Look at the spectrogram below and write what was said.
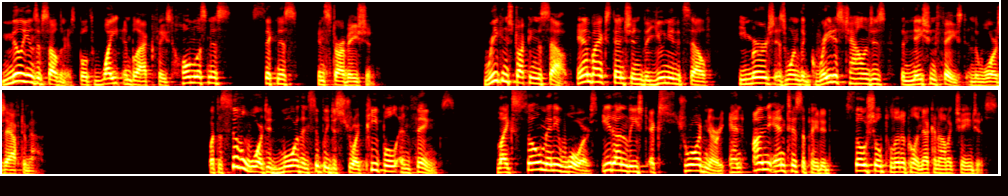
Millions of Southerners, both white and black, faced homelessness, sickness, and starvation. Reconstructing the South, and by extension, the Union itself, emerged as one of the greatest challenges the nation faced in the war's aftermath. But the Civil War did more than simply destroy people and things. Like so many wars, it unleashed extraordinary and unanticipated social, political, and economic changes.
